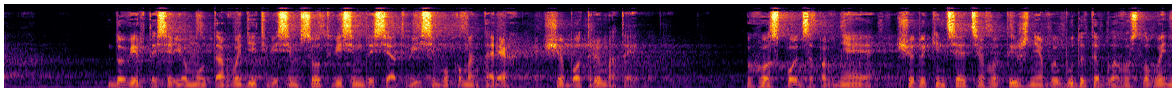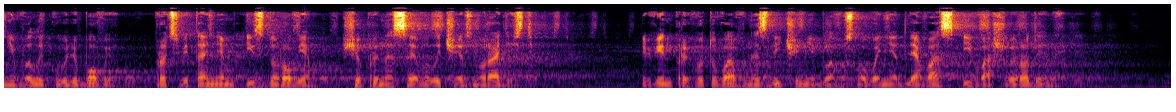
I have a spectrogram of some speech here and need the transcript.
Довіртеся йому та введіть 888 у коментарях, щоб отримати. Господь запевняє, що до кінця цього тижня ви будете благословенні великою любов'ю, процвітанням і здоров'ям, що принесе величезну радість. Він приготував незлічені благословення для вас і вашої родини.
